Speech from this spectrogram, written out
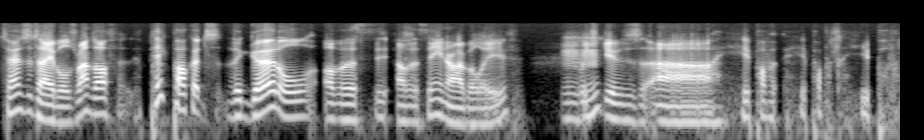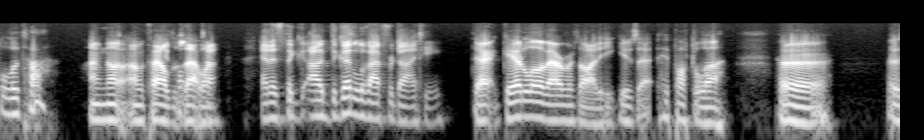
turns the tables, runs off, pickpockets the girdle of a of Athena, I believe, Mhm. which gives uh, Hippop- Hippop- Hippolyta. I'm not. I'm failed at that one. And it's the uh, the girdle of Aphrodite. The girdle of Aphrodite gives Hippolyta her, her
